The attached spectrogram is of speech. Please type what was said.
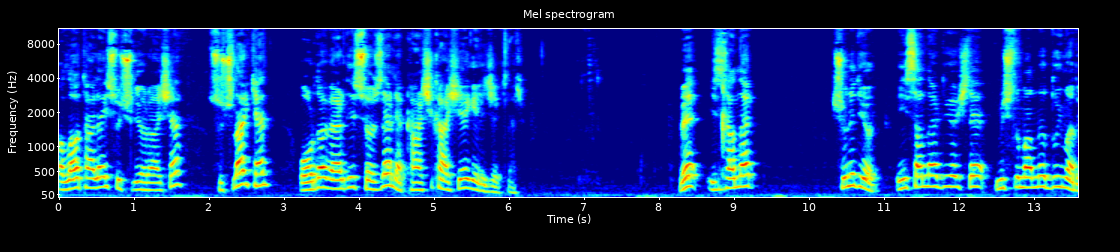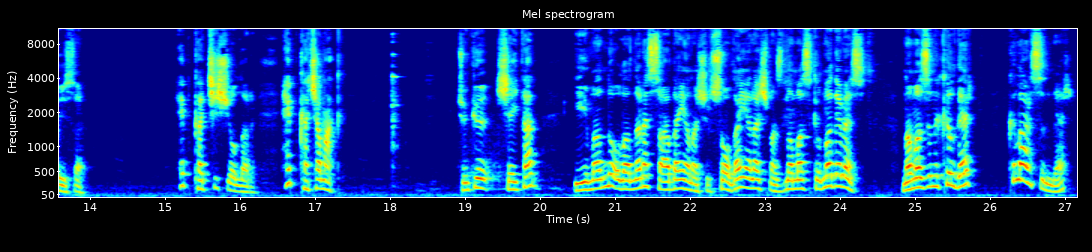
Allahu Teala'yı suçluyor Ayşe. Suçlarken orada verdiği sözlerle karşı karşıya gelecekler. Ve insanlar şunu diyor. İnsanlar diyor işte Müslümanlığı duymadıysa hep kaçış yolları, hep kaçamak. Çünkü şeytan imanlı olanlara sağdan yanaşır, soldan yanaşmaz. Namaz kılma demez. Namazını kıl der, kılarsın der.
